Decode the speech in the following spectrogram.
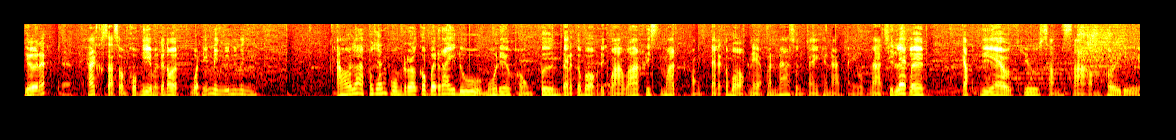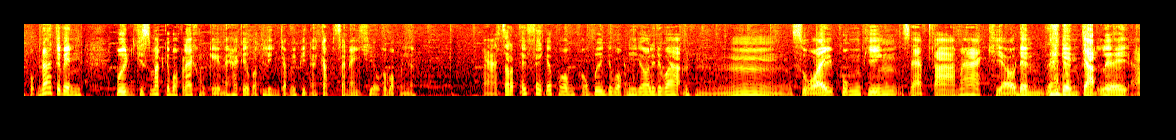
เยอะนะ ถ้าสะสมครบนี่มันก็ต้องแบบอวดนิดนึงนิดนึงเอาล่ะ เพราะฉะนั้นผมเราก็ไปไล่ดูโมเดลของปืนแต่ละกระบอกดีกว่าว่าคริสต์มาสของแต่ละกระบอกเนี่ย มันน่าสนใจขนาดไหนผมน่ะชิ้นแรกเลยกับ DLQ33 Holiday ผมน่าจะเป็นปืนคริสต์มาสกระบอกแรกของเกมนะถ้าเกิดว่าพี่ลิงจำไม่ผิดนะกับสไนเขียวกระบอกนี้เนาะ อ่าสำหรับเอฟเฟกต์ครับผมของปืนกระบอกนี้ก็เรียกได้ว่าสวยฟุ้งพิงแสบตามากเขียวเด่นเด่นจัดเลยอ่า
